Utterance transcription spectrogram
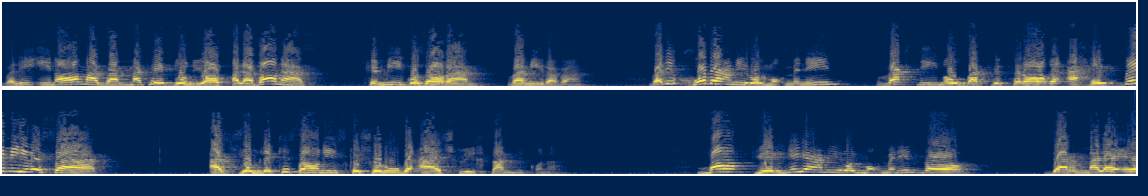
ولی اینا مذمت دنیا طلبان است که می‌گذارند و می‌روند. ولی خود امیر المؤمنین وقتی نوبت به فراغ احبه می‌رسد از جمله کسانی است که شروع به اشک ریختن می‌کنند. ما گریه امیر المؤمنین را در ملع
